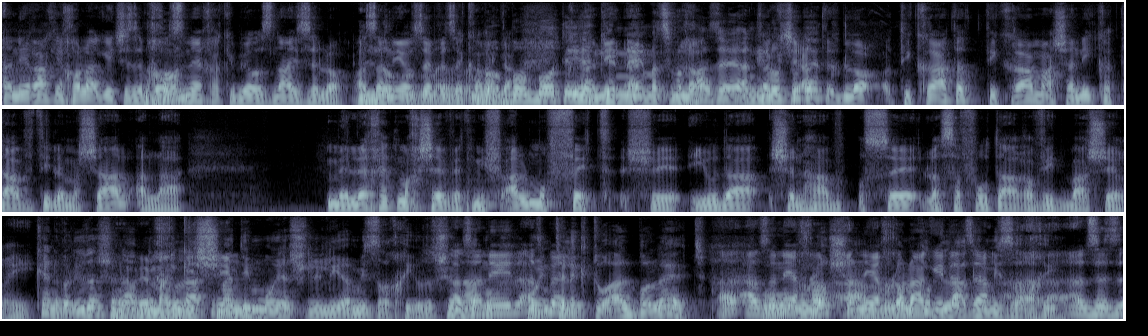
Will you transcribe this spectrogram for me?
אני רק יכול להגיד שזה נכון? באוזניך, כי באוזניי זה לא. אז לא, אני עוזב את זה כרגע. בוא- תהיה אני- כן עם עצמך, לא, אני לא צודק. לא, תקרא, ה- מה שאני כתבתי למשל על מלאכת מחשבת, מפעל מופת שיהודה שנהב עושה לספרות הערבית באשר היא. כן, אבל יהודה שנהב נחלש ומנגישים- מהדימוי השלילי המזרחי. יהודה שנהב אז אני- הוא- הוא ב- אינטלקטואל בולט. אז הוא- אני הוא יכול, לא שם, אני הוא יכול לא להגיד את זה, כמזרחי. זה, זה,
